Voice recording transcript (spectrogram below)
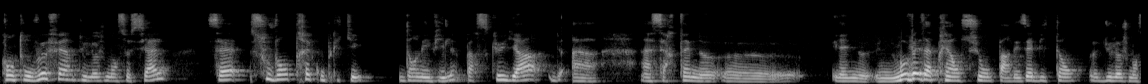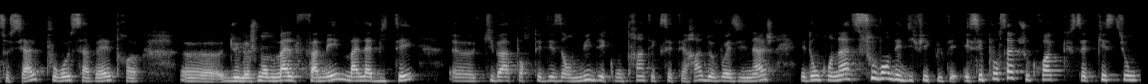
quand on veut faire du logement social, c'est souvent très compliqué dans les villes parce qu'il y a un, certain il y a une, mauvaise appréhension par les habitants euh, du logement social. Pour eux, ça va être euh, du logement mal famé, mal habité, euh, qui va apporter des ennuis, des contraintes, etc., de voisinage. Et donc, on a souvent des difficultés. Et c'est pour ça que je crois que cette question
